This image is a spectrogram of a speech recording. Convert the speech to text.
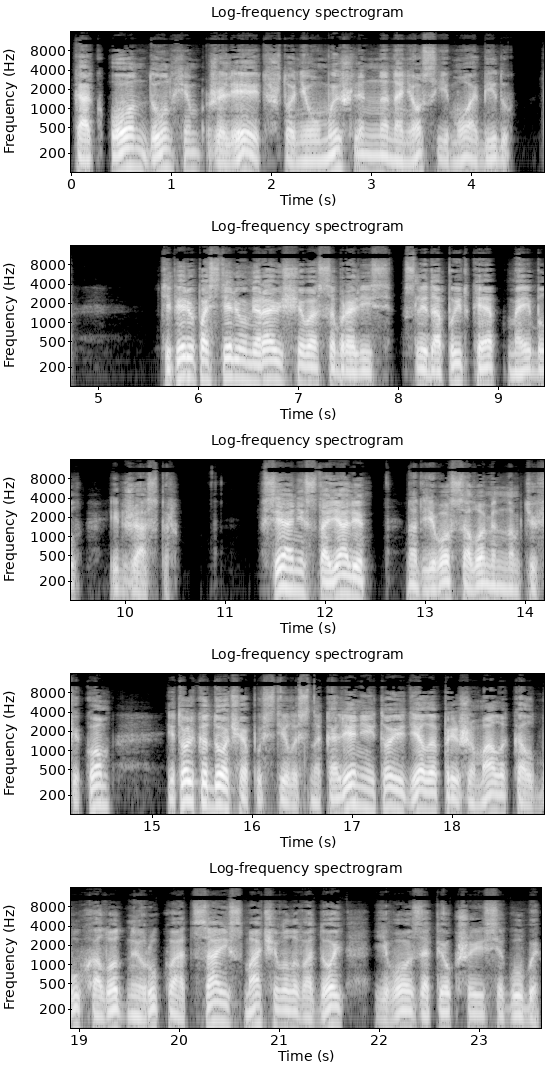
как он, Дунхем, жалеет, что неумышленно нанес ему обиду. Теперь у постели умирающего собрались следопыт, Кэп, Мейбл и Джаспер. Все они стояли над его соломенным тюфяком, и только дочь опустилась на колени и то и дело прижимала к колбу холодную руку отца и смачивала водой его запекшиеся губы.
